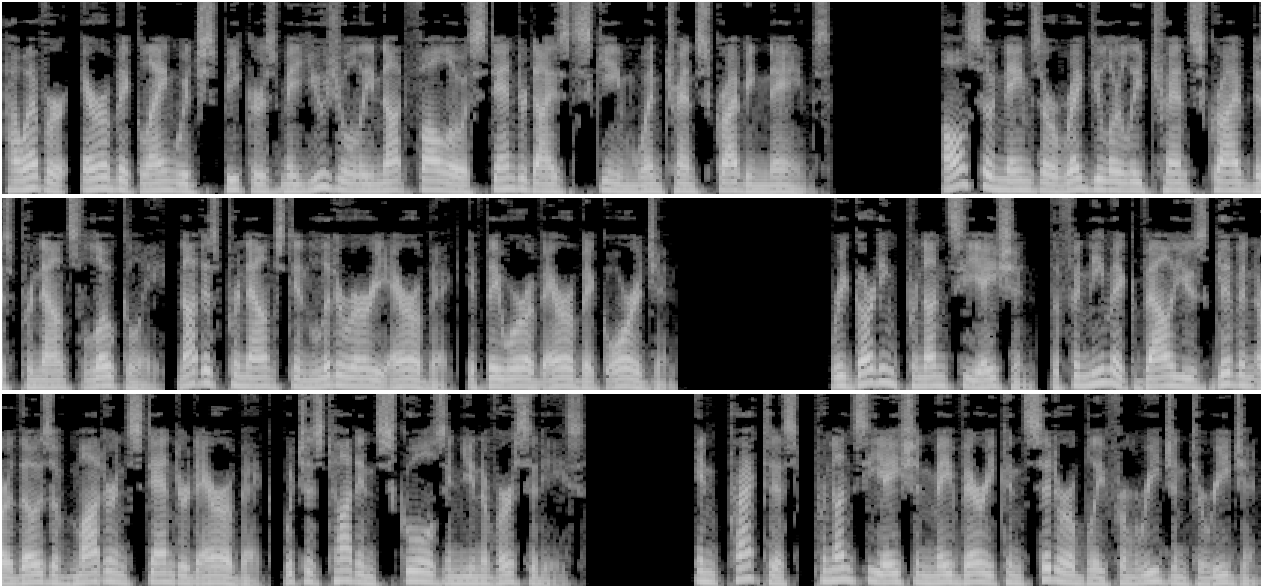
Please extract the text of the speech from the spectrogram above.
however, Arabic language speakers may usually not follow a standardized scheme when transcribing names. Also names are regularly transcribed as pronounced locally, not as pronounced in literary Arabic if they were of Arabic origin. Regarding pronunciation, the phonemic values given are those of modern Standard Arabic, which is taught in schools and universities. In practice, pronunciation may vary considerably from region to region.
